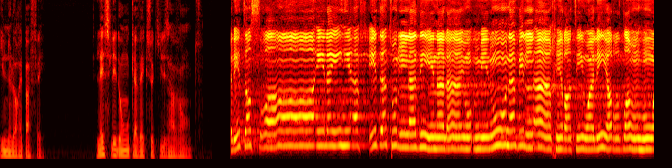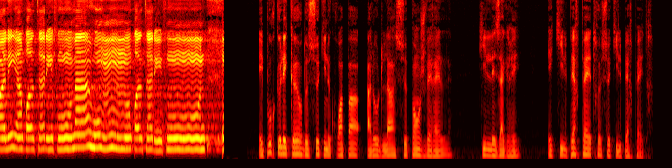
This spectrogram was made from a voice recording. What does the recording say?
il ne l'aurait pas fait. Laisse-les donc avec ce qu'ils inventent et pour que les cœurs de ceux qui ne croient pas à l'au-delà se penchent vers elle, qu'il les agrée et qu'il perpètre ce qu'ils perpètrent.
